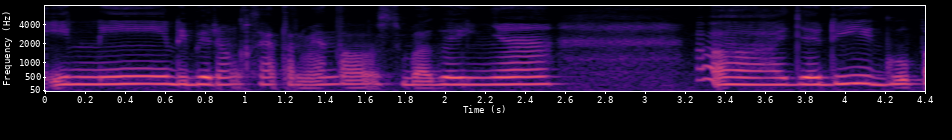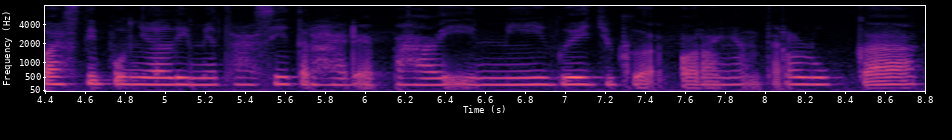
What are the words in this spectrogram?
ini di bidang kesehatan mental dan sebagainya. Uh, jadi gue pasti punya limitasi terhadap hal ini. Gue juga orang yang terluka.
